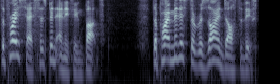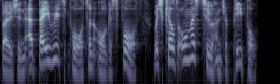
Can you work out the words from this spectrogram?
The process has been anything but. The Prime Minister resigned after the explosion at Beirut's port on August 4th, which killed almost 200 people.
